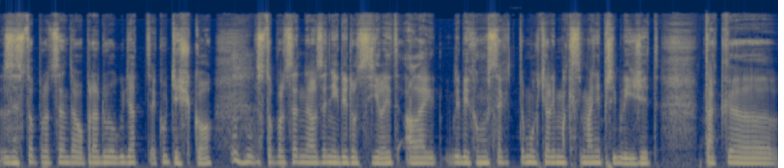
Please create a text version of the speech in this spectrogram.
ze 100% opravdu udělat jako těžko. Uh-huh. 100% nelze nikdy docílit, ale kdybychom se k tomu chtěli maximálně přiblížit, tak uh,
